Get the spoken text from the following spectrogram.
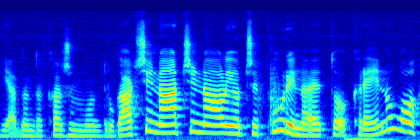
jedan, da kažemo, drugačiji način, ali od Čepurina je to krenulo,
